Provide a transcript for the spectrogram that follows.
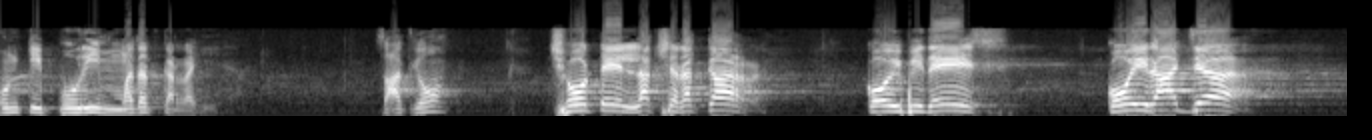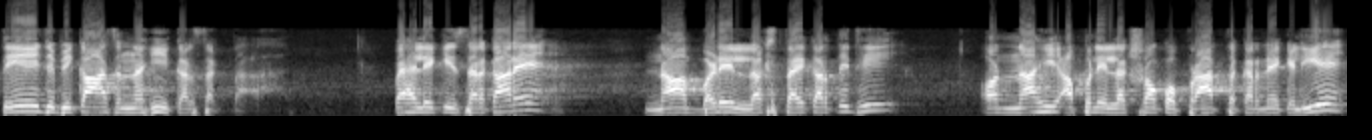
उनकी पूरी मदद कर रही है। साथियों, छोटे लक्ष्य रखकर कोई भी देश, कोई राज्य तेज विकास नहीं कर सकता। पहले की सरकारें ना बड़े लक्ष्य तय करती थी और ना ही अपने लक्ष्यों को प्राप्त करने के लिए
